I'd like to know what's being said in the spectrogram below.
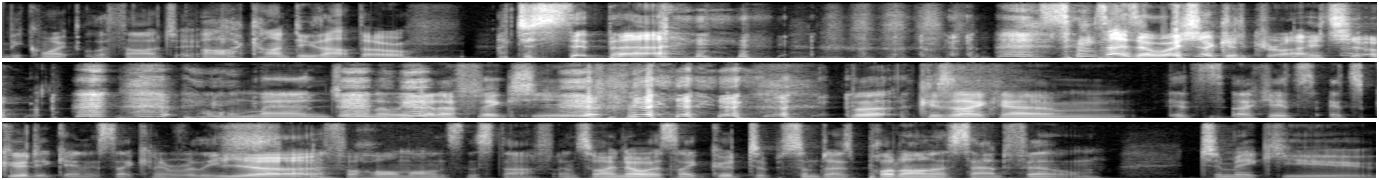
Be quite lethargic. Oh, I can't do that though. I just sit there. Sometimes I wish I could cry, Joe. Oh man, Jonah, we gotta fix you. but because like um, it's like it's it's good again. It's like kind of release Yeah. for hormones and stuff. And so I know it's like good to sometimes put on a sad film to make you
